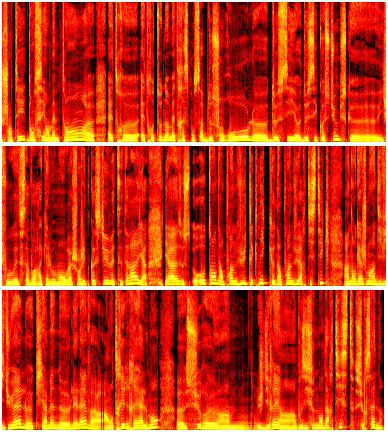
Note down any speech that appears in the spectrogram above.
chanter, danser en même temps, être être autonome, être responsable de son rôle, de ses de ses costumes puisque euh, il faut savoir à quel moment on va changer de costume, etc. Il y a, autant d'un point de vue technique que d'un point de vue artistique un engagement individuel euh, qui amène euh, l'élève à, entrer réellement sur un, je dirais, un positionnement d'artiste sur scène.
